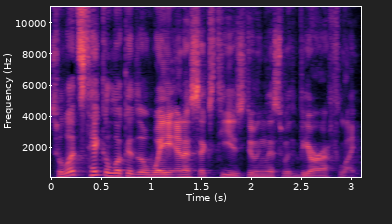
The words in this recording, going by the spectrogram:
So let's take a look at the way NSXT is doing this with VRF Lite.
